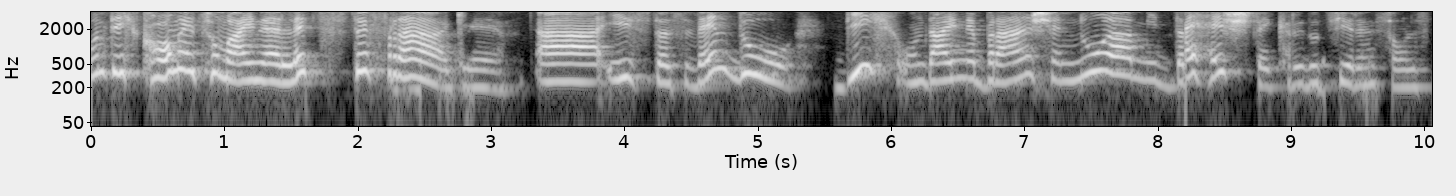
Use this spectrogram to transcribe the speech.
Und ich komme zu meiner letzten Frage. Äh, ist das, wenn du dich und deine Branche nur mit drei Hashtags reduzieren sollst,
